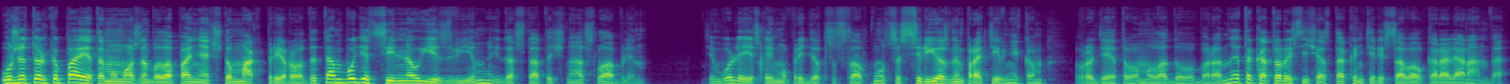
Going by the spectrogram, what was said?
Уже только поэтому можно было понять, что маг природы там будет сильно уязвим и достаточно ослаблен. Тем более, если ему придется столкнуться с серьезным противником, вроде этого молодого баронета, который сейчас так интересовал короля Ранда.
